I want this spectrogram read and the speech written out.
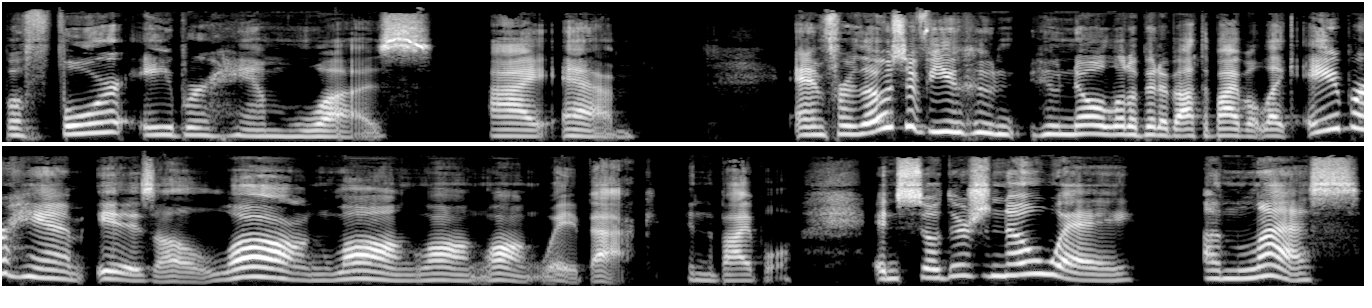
Before Abraham was, I am. And for those of you who, who know a little bit about the Bible, like Abraham is a long, long, long, long way back in the Bible. And so there's no way, unless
